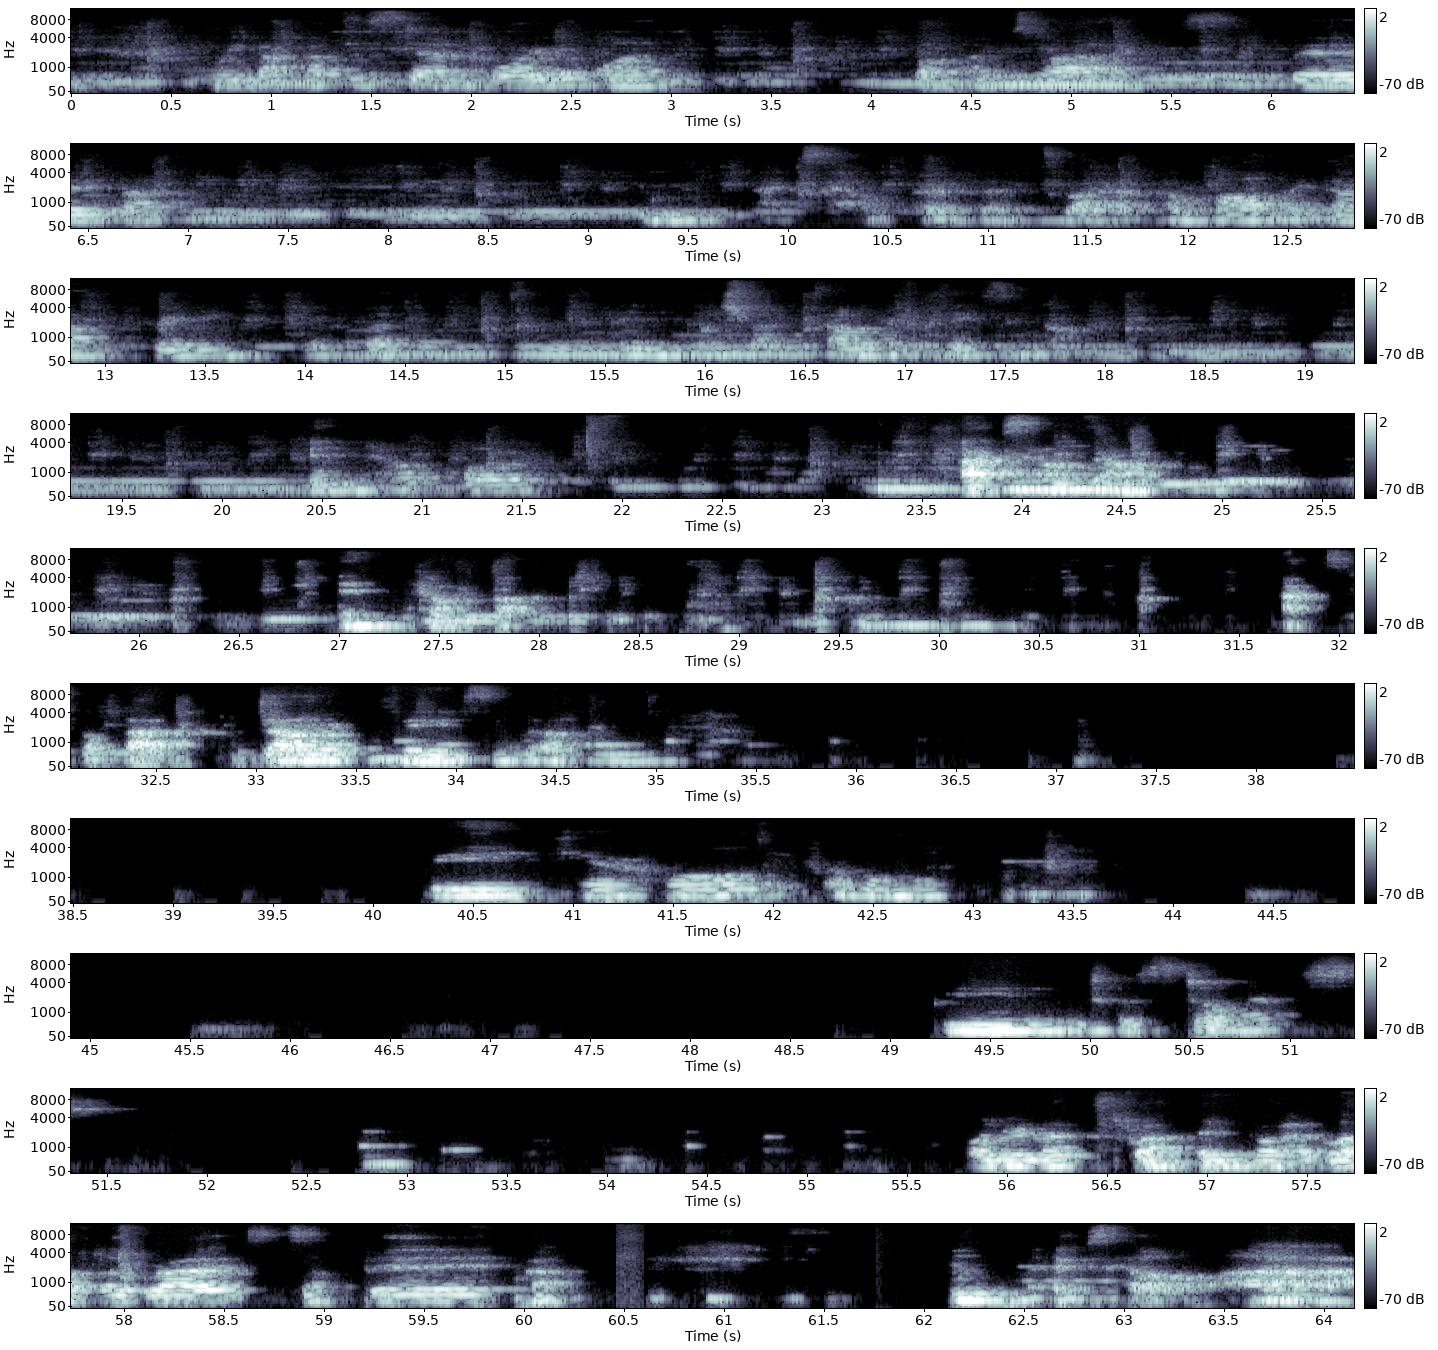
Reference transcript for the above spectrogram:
Going back up to stand, warrior one. Both arms rise. Big breath. Exhale, perfect. Go ahead, come all the way down, bringing your foot. Mm, Push back down, facing dog. Inhale forward. Exhale down. Inhale up. Back, downward facing dog. Breathe here, hold it for a moment. Breathing into the stillness. On your next breath in, go ahead, left leg rise, it's a big breath. Mm, exhale. Ah,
